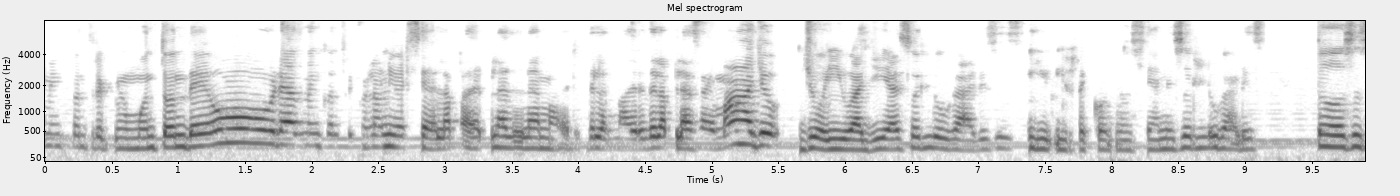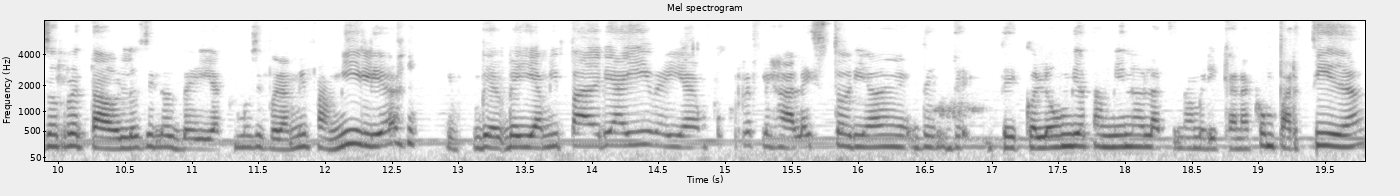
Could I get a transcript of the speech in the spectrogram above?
me encontré con un montón de obras, me encontré con la Universidad de, la, la, Madre, de las Madres de la Plaza de Mayo. Yo iba allí a esos lugares y, y, reconocía en esos lugares todos esos retablos y los veía como si fueran mi familia. veía a mi padre ahí, veía un poco reflejada la historia de, de, de Colombia también o latinoamericana compartida.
